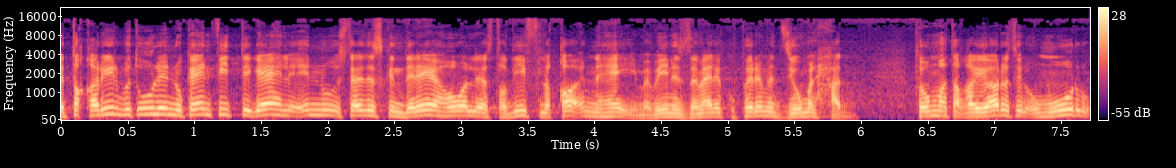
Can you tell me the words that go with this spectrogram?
التقارير بتقول إنه كان في اتجاه لإنه استاد اسكندرية هو اللي يستضيف لقاء النهائي ما بين الزمالك وبيراميدز يوم الأحد. ثم تغيرت الأمور.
